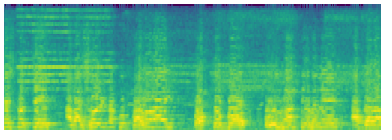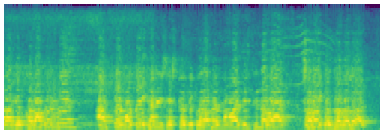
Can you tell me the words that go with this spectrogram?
শেষ করছি আমার শরীরটা খুব ভালো নাই, বক্তব্য ভুল ভ্রান্তি হলে আপনারা আমাকে ক্ষমা করবেন। আজকের মতো এখানে শেষ করছি। খোলাফেজ বাংলাদেশ জিন্দাবাদ। সবাইকে ধন্যবাদ।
